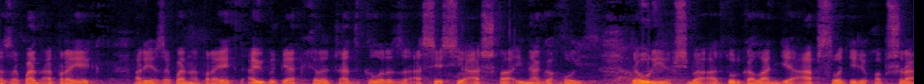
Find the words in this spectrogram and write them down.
азакәан апроект ари азакәан апроект аҩбатәи аԥхьараҿ адкыларазы асессиа ашҟа инагахоит даур ирԥшьба артур каландиа аԥсуа телехәаԥшра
